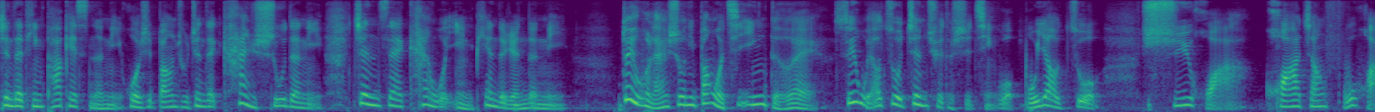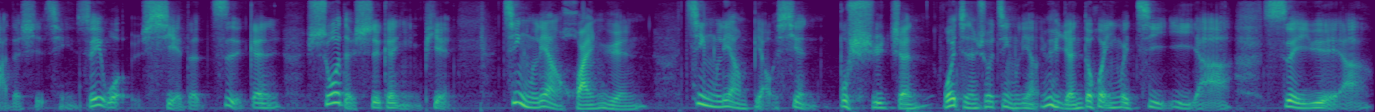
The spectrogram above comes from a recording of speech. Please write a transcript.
正在听 podcast 的你，或者是帮助正在看书的你，正在看我影片的人的你，对我来说，你帮我积阴德诶，所以我要做正确的事情，我不要做虚华、夸张、浮华的事情。所以我写的字跟说的诗跟影片，尽量还原，尽量表现。不虚真，我只能说尽量，因为人都会因为记忆呀、岁月啊、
